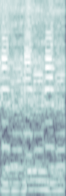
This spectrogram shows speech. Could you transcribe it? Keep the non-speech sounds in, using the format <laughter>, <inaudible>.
We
